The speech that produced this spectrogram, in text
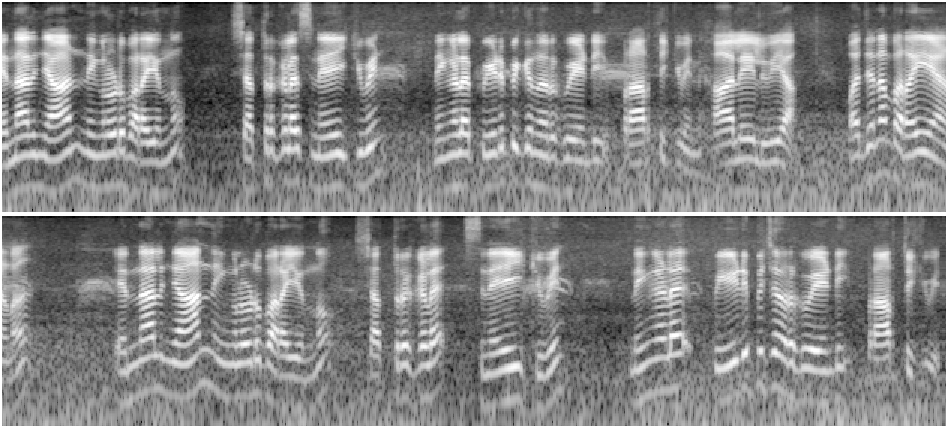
എന്നാൽ ഞാൻ നിങ്ങളോട് പറയുന്നു ശത്രുക്കളെ സ്നേഹിക്കുവിൻ നിങ്ങളെ പീഡിപ്പിക്കുന്നവർക്ക് വേണ്ടി പ്രാർത്ഥിക്കുവിൻ. ഹാലേ ലുയ വചനം പറയുകയാണ് എന്നാൽ ഞാൻ നിങ്ങളോട് പറയുന്നു ശത്രുക്കളെ സ്നേഹിക്കുവിൻ നിങ്ങളെ പീഡിപ്പിച്ചവർക്ക് വേണ്ടി പ്രാർത്ഥിക്കുവിൻ.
